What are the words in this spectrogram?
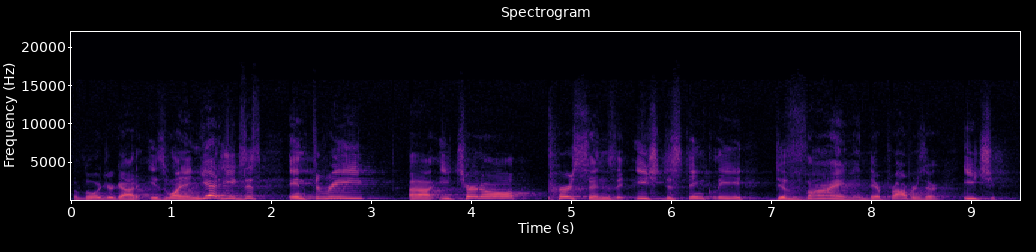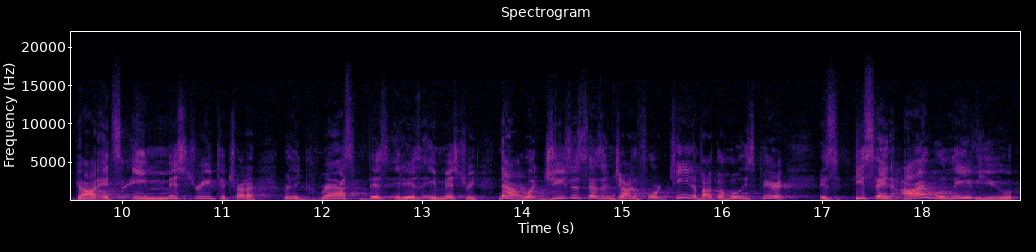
The Lord your God is one. And yet he exists in three uh, eternal persons, each distinctly divine in their properties. They're each God. It's a mystery to try to really grasp this. It is a mystery. Now, what Jesus says in John 14 about the Holy Spirit is He's saying, I will leave you,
